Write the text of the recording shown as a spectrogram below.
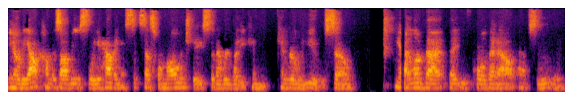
You know, the outcome is obviously having a successful knowledge base that everybody can can really use. So yeah, I love that that you called that out. Absolutely.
